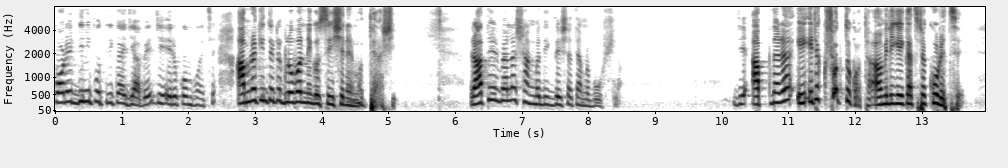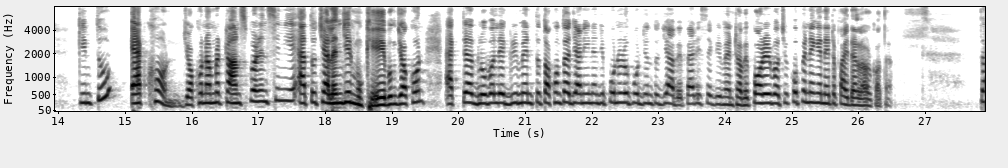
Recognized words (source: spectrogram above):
পরের দিনই পত্রিকায় যাবে যে এরকম হয়েছে। আমরা কিন্তু একটা গ্লোবাল নেগোসিয়েশনের মধ্যে আসি। রাতের বেলা সাংবাদিকদের সাথে আমরা বসলাম। যে আপনারা এটা সত্য কথা, আওয়ামী লীগ এই কাজটা করেছে। কিন্তু এখন যখন আমরা ট্রান্সপারেন্সি নিয়ে এত চ্যালেঞ্জের মুখে এবং যখন একটা গ্লোবাল এগ্রিমেন্ট তো তখন তো জানি না যে পনেরো পর্যন্ত যাবে প্যারিস এগ্রিমেন্ট হবে, পরের বছর কোপেনহেগেন এটা ফাইনাল হওয়ার কথা। তা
